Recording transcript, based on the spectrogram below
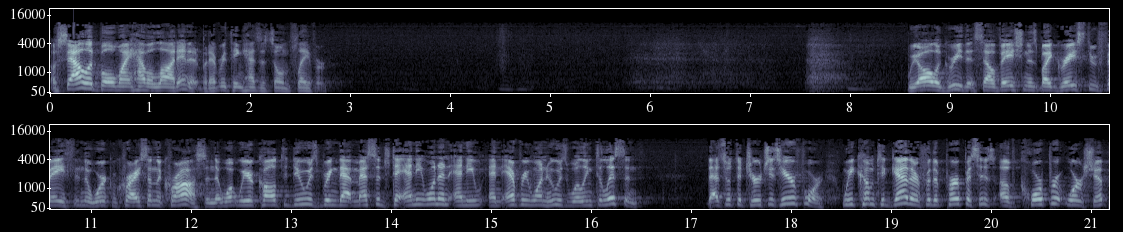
A salad bowl might have a lot in it, but everything has its own flavor. We all agree that salvation is by grace through faith in the work of Christ on the cross, and that what we are called to do is bring that message to anyone and, any, and everyone who is willing to listen. That's what the church is here for. We come together for the purposes of corporate worship,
